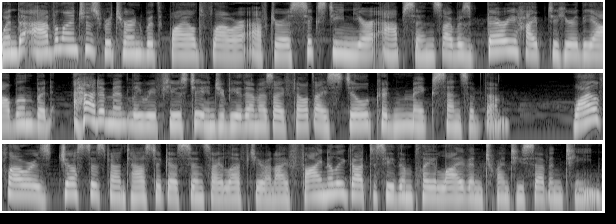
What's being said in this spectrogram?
When the Avalanches returned with Wildflower after a 16 year absence, I was very hyped to hear the album, but adamantly refused to interview them as I felt I still couldn't make sense of them. Wildflower is just as fantastic as Since I Left You, and I finally got to see them play live in 2017.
